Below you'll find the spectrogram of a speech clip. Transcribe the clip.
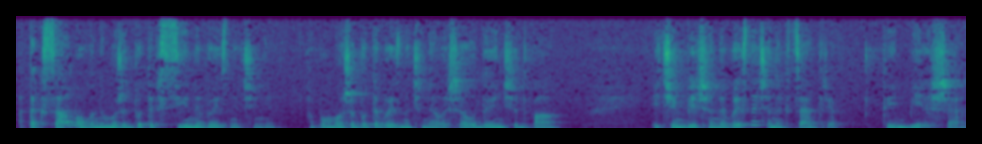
А так само вони можуть бути всі невизначені, або може бути визначений лише один чи два. І чим більше невизначених центрів, тим більше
